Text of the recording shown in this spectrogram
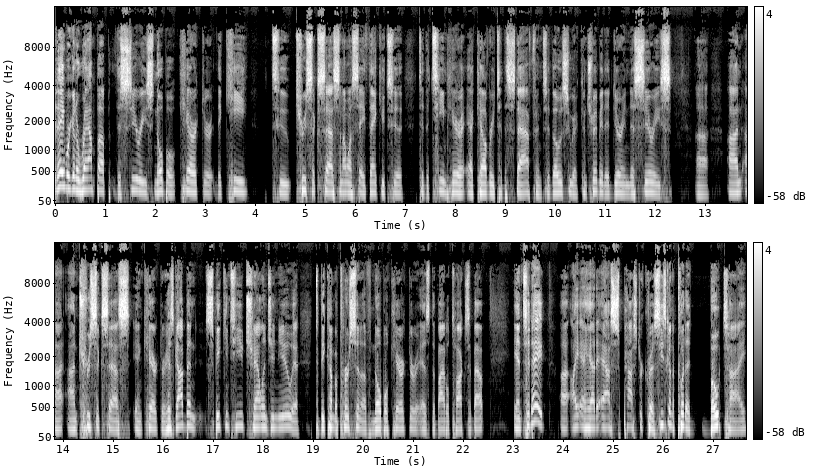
Today we're going to wrap up the series Noble Character, the Key to True Success. And I want to say thank you to, to the team here at Calvary, to the staff, and to those who have contributed during this series uh, on, on, on, true success and character. Has God been speaking to you, challenging you uh, to become a person of noble character, as the Bible talks about? And today uh, I, I had asked Pastor Chris, he's going to put a bow tie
